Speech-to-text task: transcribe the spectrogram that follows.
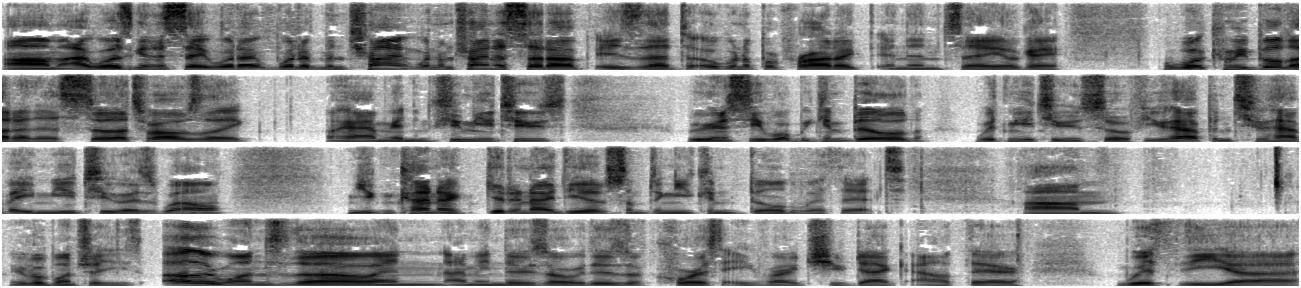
Um, I was gonna say what I what I've been trying what I'm trying to set up is that to open up a product and then say, okay, well, what can we build out of this? So that's why I was like, okay, I'm getting two Mewtwo's. We're to see what we can build with Mewtwo. So if you happen to have a Mewtwo as well, you can kind of get an idea of something you can build with it. Um, we have a bunch of these other ones though, and I mean, there's a, there's of course a Raichu deck out there with the uh,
